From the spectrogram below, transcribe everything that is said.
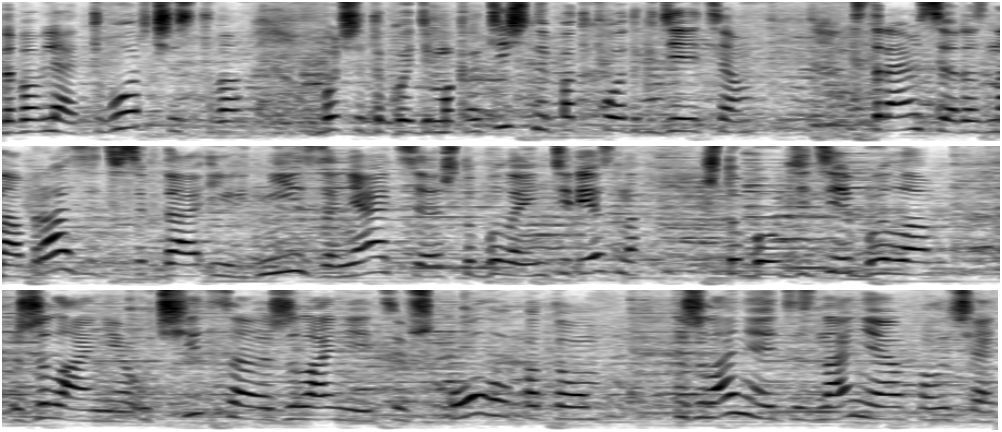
добавлять творчество, больше такой демократичный подход к детям. Стараемся разнообразить всегда их дни, занятия, чтобы было интересно, чтобы у детей было желание учиться, желание идти в школу потом и желание эти знания получать.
